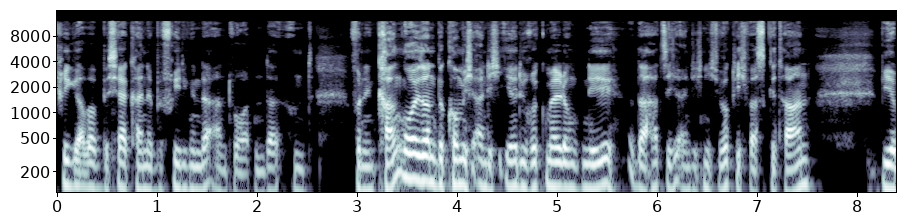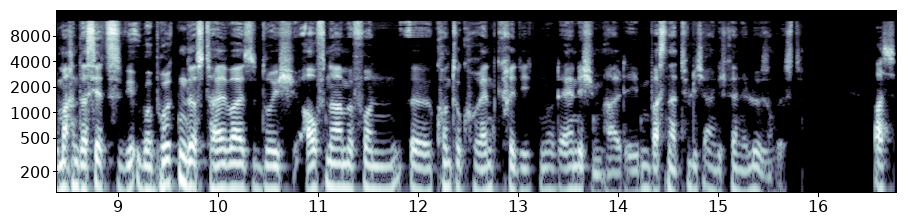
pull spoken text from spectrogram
kriege aber bisher keine befriedigende Antworten. Und von den Krankenhäusern bekomme ich eigentlich eher die Rückmeldung, nee, da hat sich eigentlich nicht wirklich was getan. Wir machen das jetzt, wir überbrücken das teilweise durch Aufnahme von äh, Kontokorrentkrediten und ähnlichem halt eben, was natürlich eigentlich keine Lösung ist. Was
